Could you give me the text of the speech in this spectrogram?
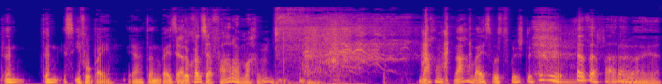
dann, dann ist eh vorbei. Ja, dann weiß Ja, ich du kannst ja Fahrer machen. nach, dem- nach dem Weißwurstfrühstück Das ist der Fahrer war, ja.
